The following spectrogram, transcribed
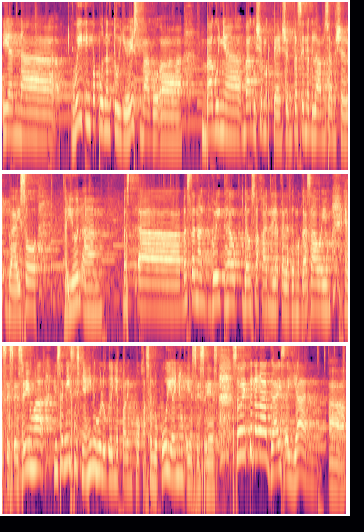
yan, uh, waiting pa po ng 2 years bago, uh, bago niya, bago siya mag-pension kasi naglamsam siya, guys. So, ayun, um, Basta, uh, basta nag great help daw sa kanila talaga mag-asawa yung SSS. So yung, ha, yung sa misis niya, hinuhulugan niya pa rin po kasalukuyan yung SSS. So ito na nga guys, ayan. Uh,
